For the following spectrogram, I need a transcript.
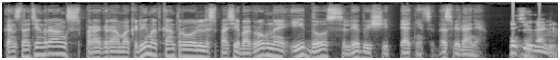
Константин Ранкс, программа «Климат-контроль». Спасибо огромное и до следующей пятницы. До свидания. До свидания.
